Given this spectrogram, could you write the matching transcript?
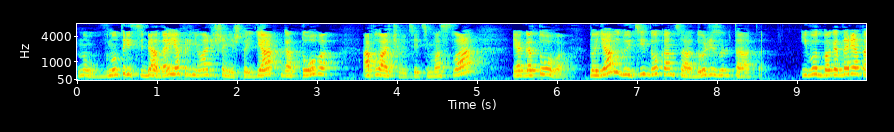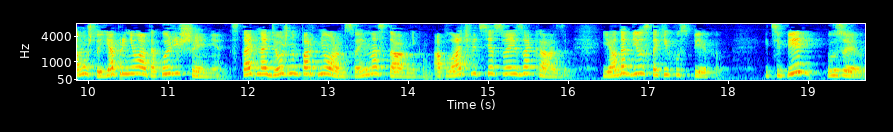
ну, внутри себя, да, я приняла решение, что я готова оплачивать эти масла, я готова, но я буду идти до конца, до результата. И вот благодаря тому, что я приняла такое решение, стать надежным партнером, своим наставником, оплачивать все свои заказы, я добилась таких успехов. И теперь уже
